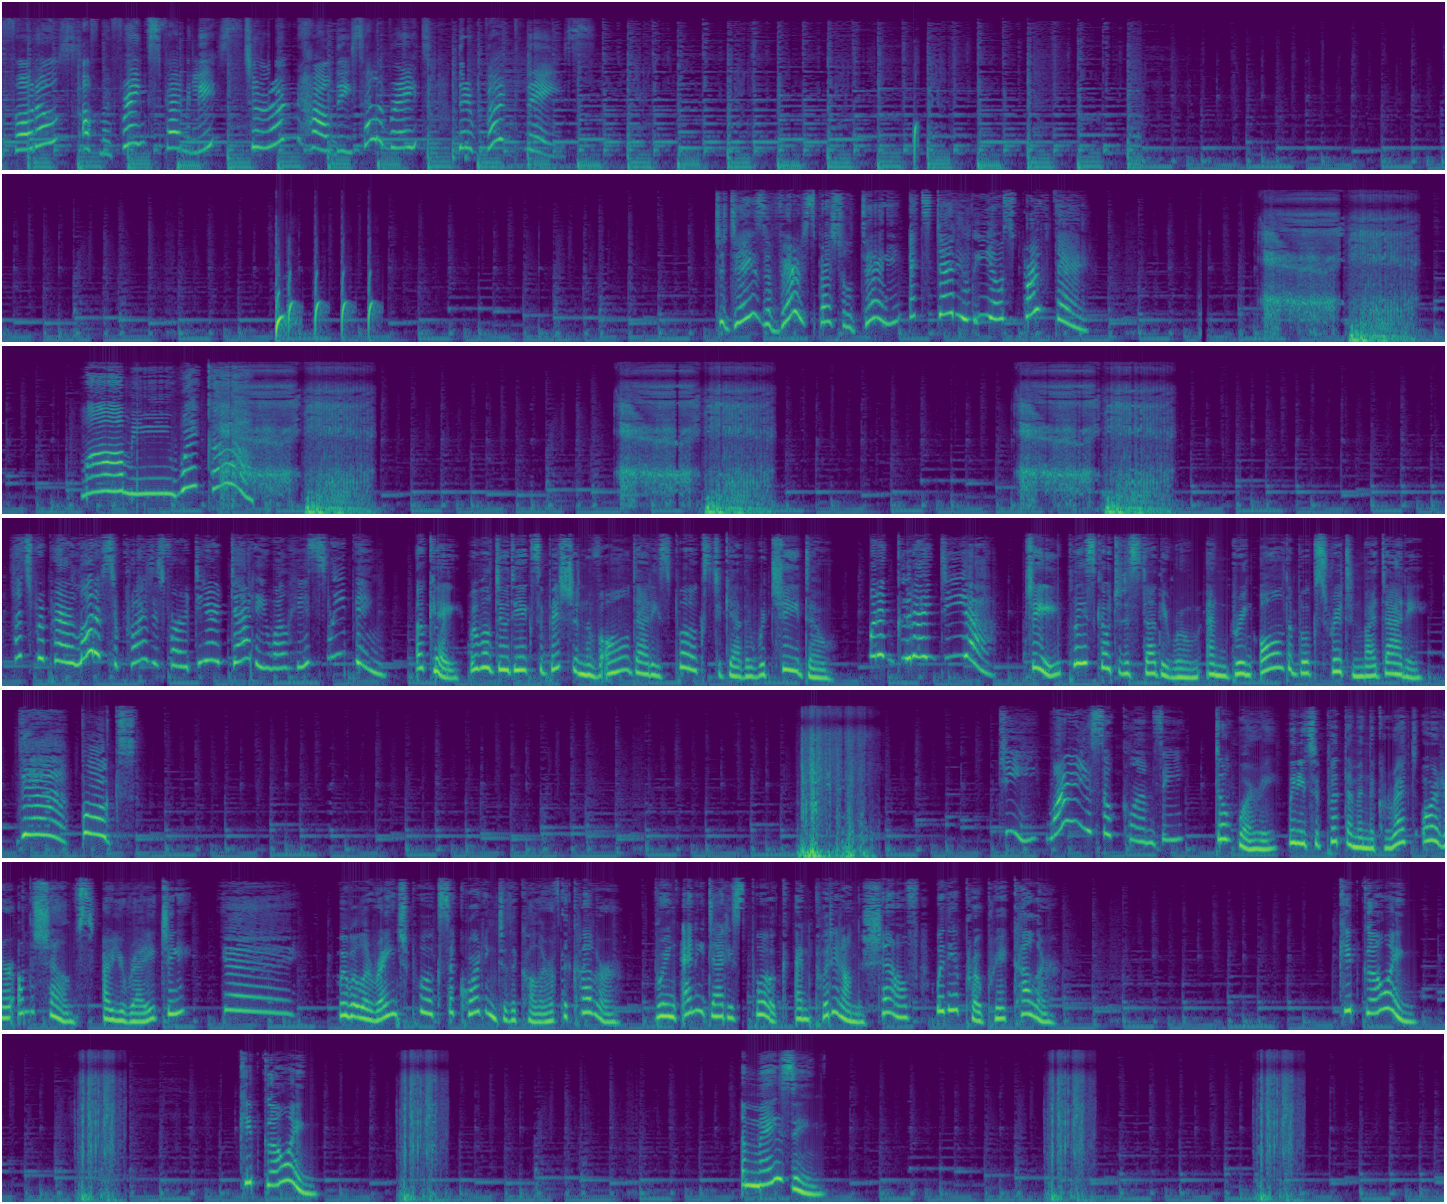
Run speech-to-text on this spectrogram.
the photos of my friends' families to learn how they celebrate their birthdays. Today is a very special day. It's Daddy Leo's birthday. While he's sleeping. Okay, we will do the exhibition of all Daddy's books together with Cheeto. What a good idea! G, please go to the study room and bring all the books written by Daddy. There, books! Gee, why are you so clumsy? Don't worry, we need to put them in the correct order on the shelves. Are you ready, G? Yay! We will arrange books according to the color of the cover. Bring any Daddy's book and put it on the shelf with the appropriate color. Keep going. Keep going. Amazing.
